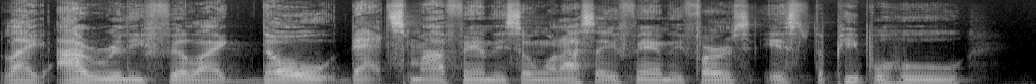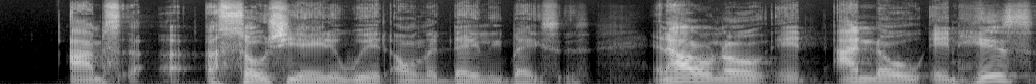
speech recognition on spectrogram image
Like I really feel like though that's my family. So when I say family first, it's the people who I'm uh, associated with on a daily basis. And I don't know. It, I know in his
